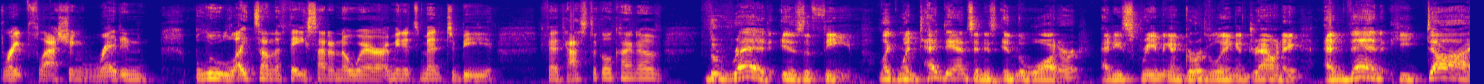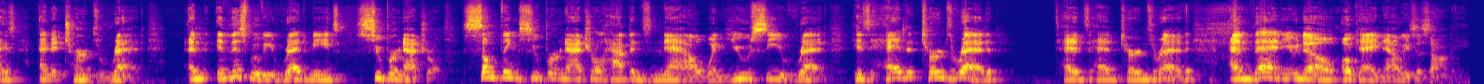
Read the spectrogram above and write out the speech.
bright flashing red and blue lights on the face out of nowhere. I mean, it's meant to be fantastical kind of. The red is a theme. Like when Ted Danson is in the water and he's screaming and gurgling and drowning, and then he dies and it turns red. And in this movie, red means supernatural. Something supernatural happens now when you see red. His head turns red, Ted's head turns red, and then you know, okay, now he's a zombie.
